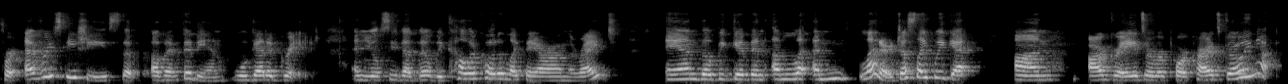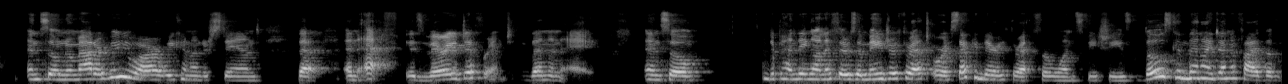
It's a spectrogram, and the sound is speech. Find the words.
for every species that, of amphibian, will get a grade. And you'll see that they'll be color coded like they are on the right, and they'll be given a, le a letter, just like we get on our grades or report cards growing up. And so, no matter who you are, we can understand that an F is very different than an A. And so, depending on if there's a major threat or a secondary threat for one species, those can then identify the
